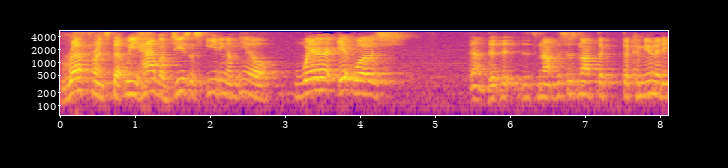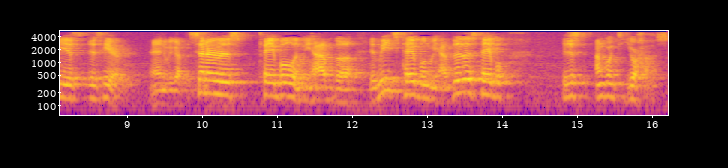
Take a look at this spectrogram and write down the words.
reference that we have of Jesus eating a meal where it was. It's not. This is not the the community is is here, and we got the sinners table, and we have the elites table, and we have this table. It's just I'm going to your house.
